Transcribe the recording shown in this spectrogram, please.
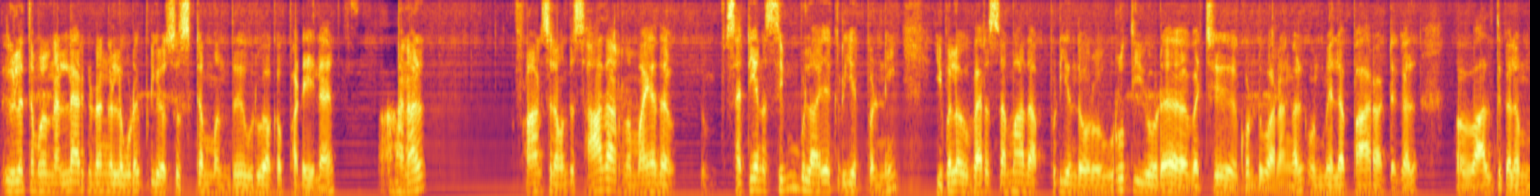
ஈழத்தமிழ் நல்லா இருக்கிற இடங்களில் கூட இப்படி ஒரு சிஸ்டம் வந்து உருவாக்கப்படையில ஆனால் ஃப்ரான்ஸில் வந்து சாதாரணமாக அதை சட்டியான சிம்பிளாக கிரியேட் பண்ணி இவ்வளவு வருஷமாக அதை அப்படி அந்த ஒரு உறுதியோடு வச்சு கொண்டு வராங்க உண்மையில் பாராட்டுகள் வாழ்த்துக்களும்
